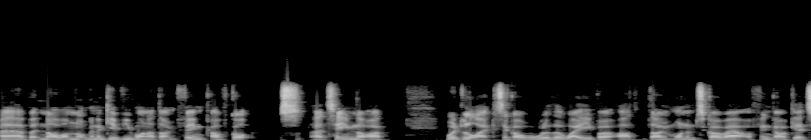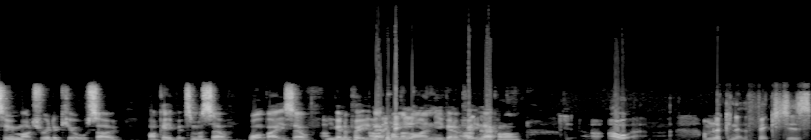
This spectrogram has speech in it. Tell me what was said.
Uh, but no, I'm not going to give you one. I don't think I've got a team that I would like to go all of the way, but I don't want them to go out. I think I'll get too much ridicule, so I'll keep it to myself. What about yourself? You're going to put your neck on the line? You're going to put your neck on? Oh, I'm looking at the fixtures,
